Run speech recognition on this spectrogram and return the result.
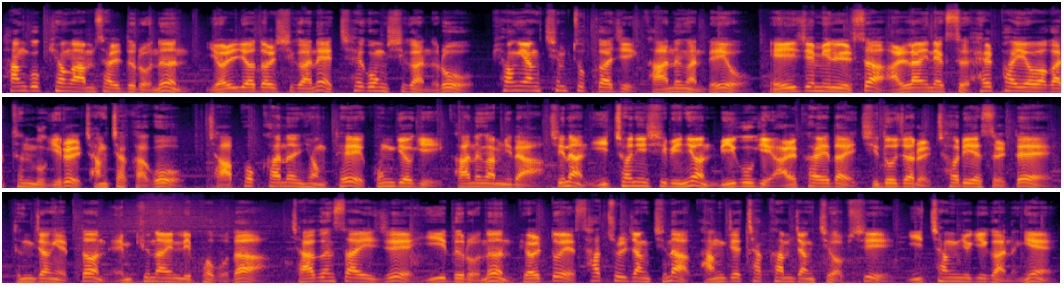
한국형 암살 드론은 18시간의 채공 시간으로 평양 침투까지 가능한데요. AJ114 알라인X 헬파이어와 같은 무기를 장착하고 자폭하는 형태의 공격이 가능합니다. 지난 2022년 미국이 알카에다의 지도자를 처리했을 때 등장했던 MQ-9 리퍼보다 작은 사이즈의 이 드론은 별도의 사출 장치나 강제 착함 장치 없이 이착륙이 가능해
